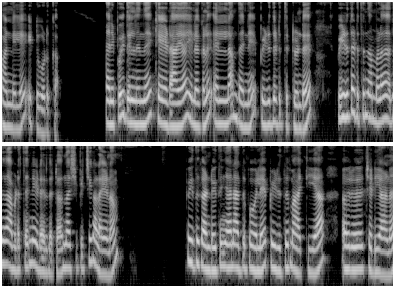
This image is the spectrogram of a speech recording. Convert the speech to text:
മണ്ണിൽ ഇട്ട് കൊടുക്കാം. ഞാനിപ്പോൾ ഇതിൽ നിന്ന് കേടായ ഇലകൾ എല്ലാം തന്നെ പിഴുതെടുത്തിട്ടുണ്ട്. പിഴുതെടുത്ത് നമ്മൾ അത് അവിടെ തന്നെ ഇടരുത് കേട്ടോ അത് നശിപ്പിച്ച് കളയണം. ഇപ്പോൾ ഇത് കണ്ടു. ഇത് ഞാൻ അതുപോലെ പിഴുത് മാറ്റിയ ഒരു ചെടിയാണ്.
